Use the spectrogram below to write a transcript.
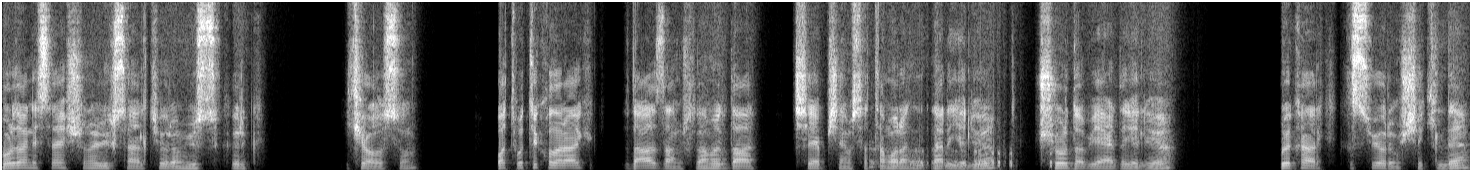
Buradan ise şunu yükseltiyorum. 142 olsun. Matematik olarak daha hızlanmış. Ama daha şey yapacağım. Tam nereye geliyor? Şurada bir yerde geliyor. Buraya kadar kısıyorum şu şekilde.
